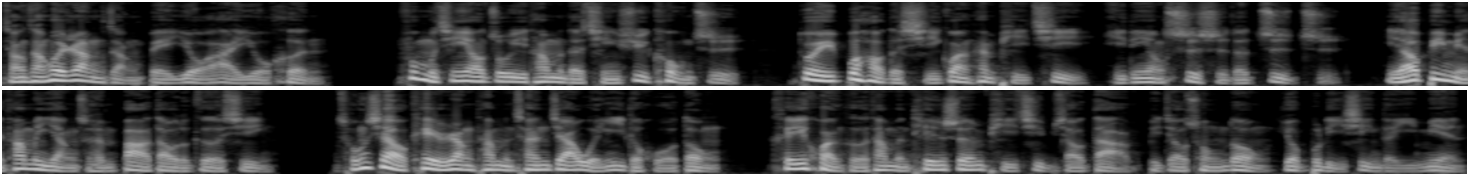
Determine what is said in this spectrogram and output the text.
常常会让长辈又爱又恨。父母亲要注意他们的情绪控制，对于不好的习惯和脾气，一定要适时的制止，也要避免他们养成霸道的个性。从小可以让他们参加文艺的活动，可以缓和他们天生脾气比较大、比较冲动又不理性的一面。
